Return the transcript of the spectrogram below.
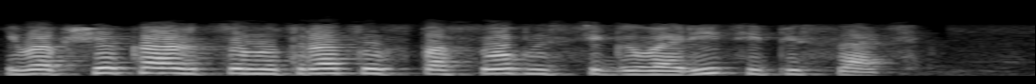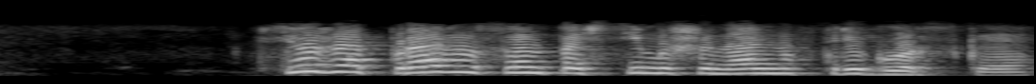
И вообще, кажется, он утратил способности говорить и писать. Все же отправился он почти машинально в Тригорское.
